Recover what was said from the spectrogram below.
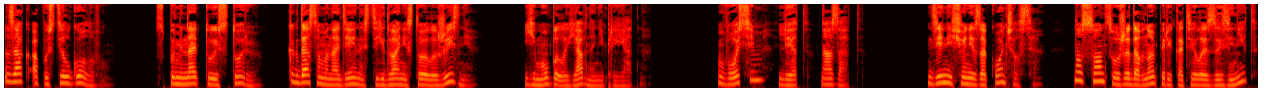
Зак опустил голову. Вспоминать ту историю, когда самонадеянность едва не стоила жизни, ему было явно неприятно. Восемь лет назад. День еще не закончился, но солнце уже давно перекатилось за зенит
